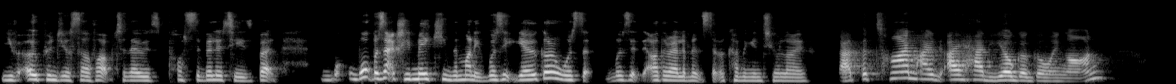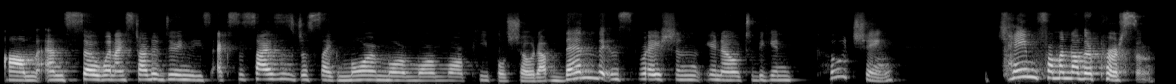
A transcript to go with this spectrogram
you've opened yourself up to those possibilities, but what was actually making the money? Was it yoga or was it, was it the other elements that were coming into your life? At the time, I, I had yoga going on. Um, and so when I started doing these exercises, just like more and more and more and more people showed up, then the inspiration, you know, to begin coaching came from another person.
